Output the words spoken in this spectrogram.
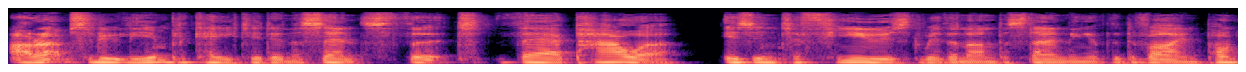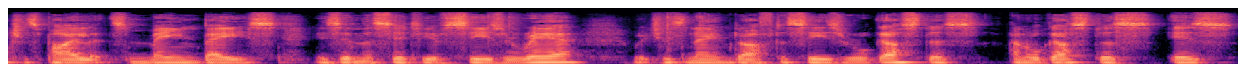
are absolutely implicated in a sense that their power is interfused with an understanding of the divine. Pontius Pilate's main base is in the city of Caesarea, which is named after Caesar Augustus, and Augustus is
